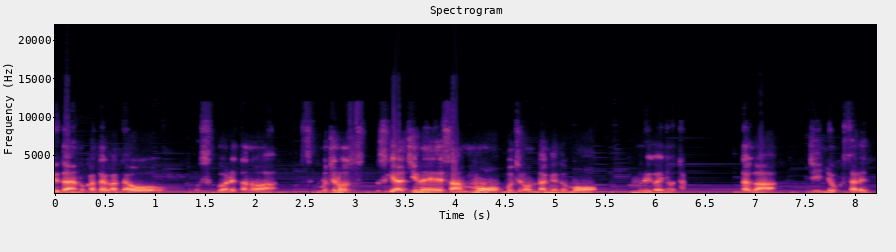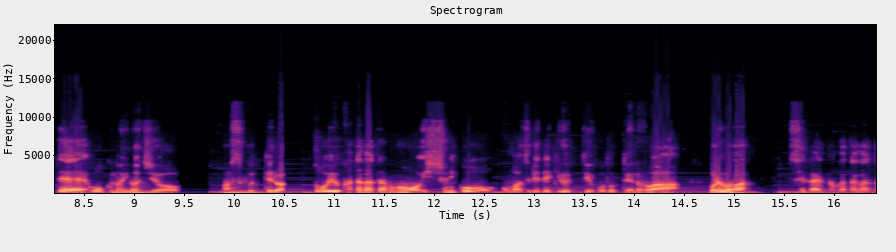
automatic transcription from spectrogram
ユダヤの方々を救われたのは、もちろん杉原千恵さんももちろんだけども、それ以外にもたくさんの方が尽力されて、多くの命を、まあ、救ってるわけ、そういう方々も一緒にこう、お祭りできるっていうことっていうのは、これは世界の方々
